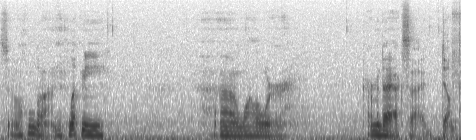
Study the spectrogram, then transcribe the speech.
So hold on, let me, uh, while we're carbon dioxide dump,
